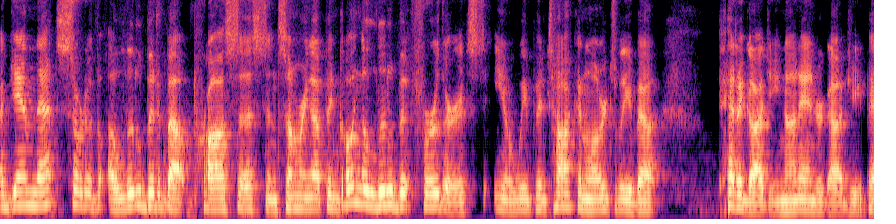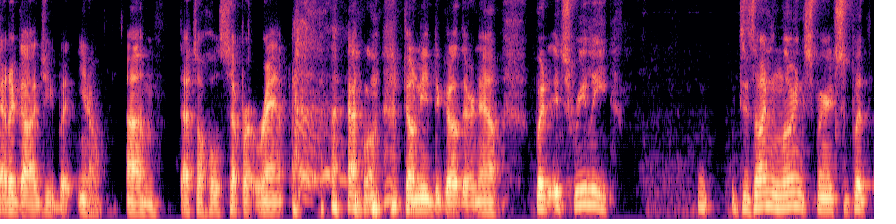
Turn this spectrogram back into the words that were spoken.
Again, that's sort of a little bit about process and summing up and going a little bit further. It's, you know, we've been talking largely about pedagogy, not andragogy, pedagogy, but, you know, um, that's a whole separate rant. Don't need to go there now. But it's really designing learning experiences. But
